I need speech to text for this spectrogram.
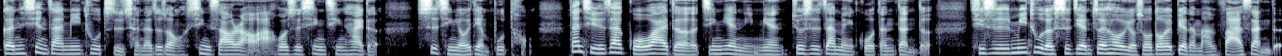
跟现在 Me Too 指称的这种性骚扰啊，或是性侵害的事情有一点不同。但其实，在国外的经验里面，就是在美国等等的，其实 Me Too 的事件最后有时候都会变得蛮发散的。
